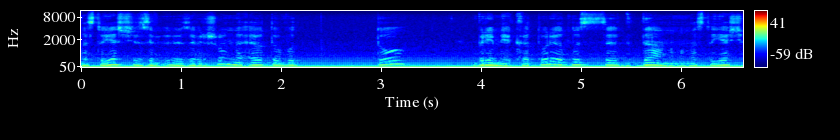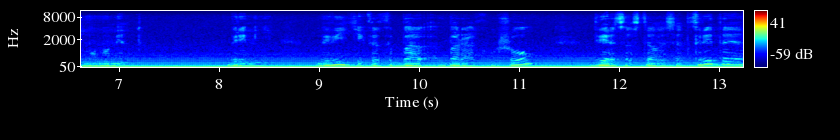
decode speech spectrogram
Настоящее завершенное это вот то время, которое относится к данному настоящему моменту времени. Вы видите, как барак ушел, дверца осталась открытая,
